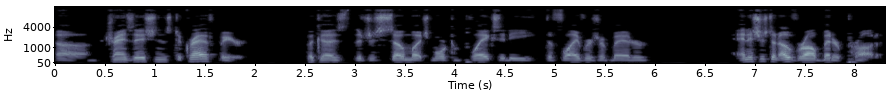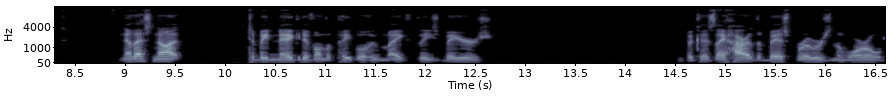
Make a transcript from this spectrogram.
uh, transitions to craft beer because there's just so much more complexity. The flavors are better, and it's just an overall better product. Now, that's not to be negative on the people who make these beers because they hire the best brewers in the world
